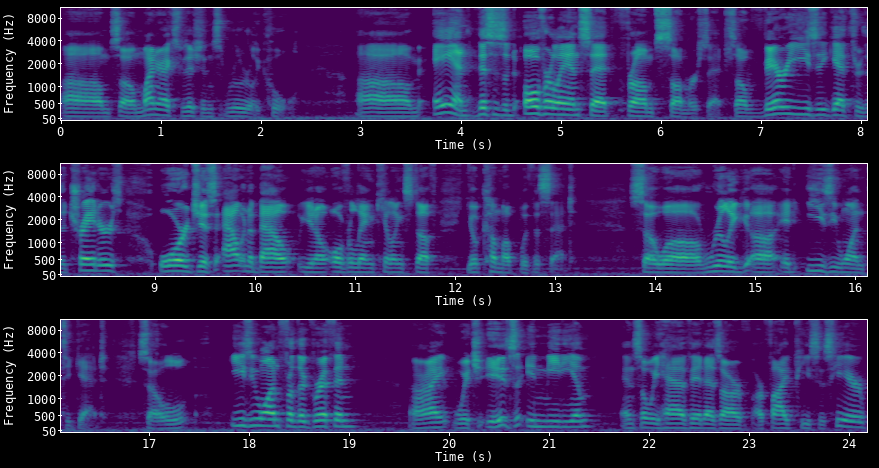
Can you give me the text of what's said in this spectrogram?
Um, so minor expedition is really, really cool. Um, and this is an overland set from Summerset. So very easy to get through the traders or just out and about, you know, overland killing stuff. You'll come up with the set. So uh, really uh, an easy one to get. So easy one for the Griffin, all right, which is in medium. And so we have it as our, our five pieces here.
